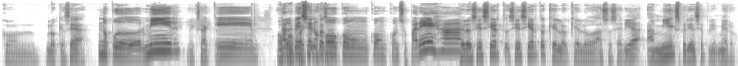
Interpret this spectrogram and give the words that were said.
con lo que sea. No pudo dormir. Exacto. Eh, tal vez se enojó con, su pareja. Pero sí es cierto, sí es cierto que lo que lo asociaría a mi experiencia primero.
